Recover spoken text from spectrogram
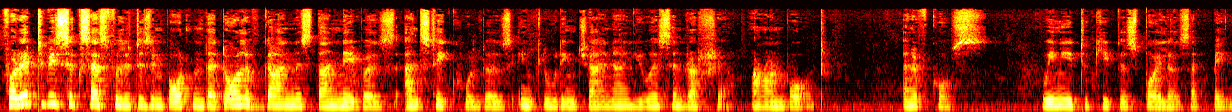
For it to be successful, it is important that all Afghanistan neighbors and stakeholders, including China, US, and Russia, are on board. And of course, we need to keep the spoilers at bay.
